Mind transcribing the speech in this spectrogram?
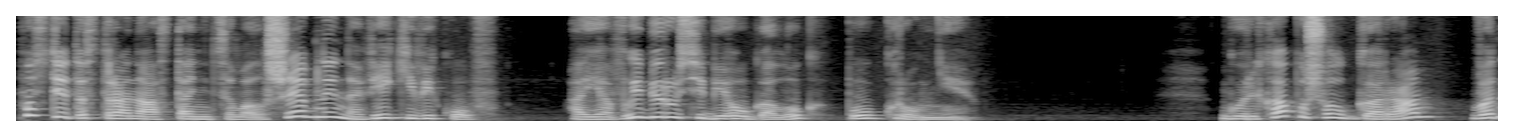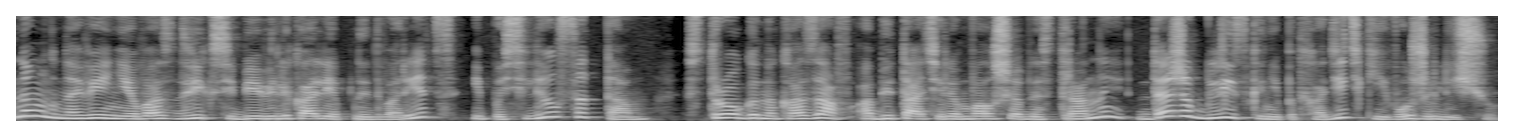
Пусть эта страна останется волшебной на веки веков, а я выберу себе уголок поукромнее». Гурихап ушел к горам, в одно мгновение воздвиг себе великолепный дворец и поселился там, строго наказав обитателям волшебной страны даже близко не подходить к его жилищу.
